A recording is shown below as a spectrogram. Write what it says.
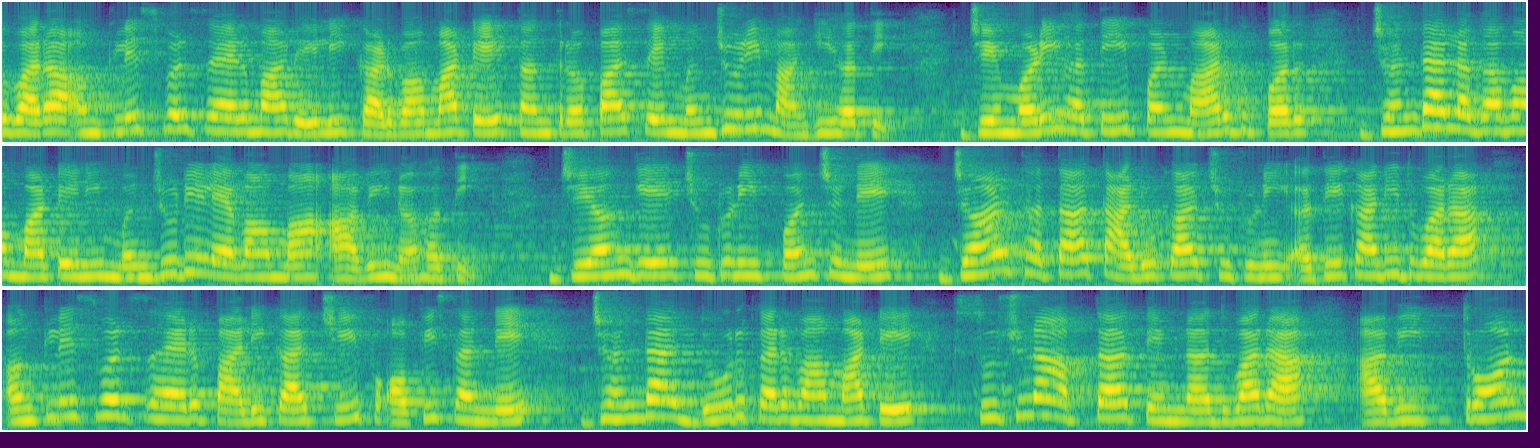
દ્વારા અંકલેશ્વર શહેરમાં રેલી કાઢવા માટે તંત્ર પાસે મંજૂરી માંગી હતી, જે મળી હતી પણ માર્ગ પર ઝંડા લગાવવા માટેની મંજૂરી લેવામાં આવી ન હતી. જે અંગે ચૂંટણી પંચને જાણ થતાં તાલુકા ચૂંટણી અધિકારી દ્વારા અંકલેશ્વર શહેર પાલિકા ચીફ ઓફિસરને ઝંડા દૂર કરવા માટે સૂચના આપતા તેમના દ્વારા આવી ત્રણ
